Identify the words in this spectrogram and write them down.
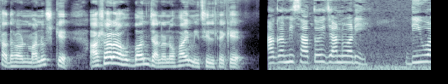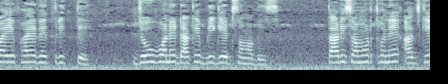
সাধারণ মানুষকে আসার আহ্বান জানানো হয় মিছিল থেকে। আগামী সাতই জানুয়ারি ডিওয়াইএফআই এর নেতৃত্বে যৌবনে ডাকে ব্রিগেড সমাবেশ। তারই সমর্থনে আজকে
